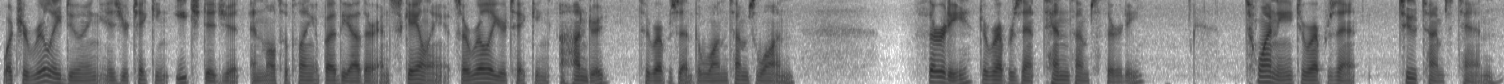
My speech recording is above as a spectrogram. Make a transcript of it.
what you're really doing is you're taking each digit and multiplying it by the other and scaling it. So really you're taking 100 to represent the 1 times 1, 30 to represent 10 times 30, 20 to represent 2 times 10,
